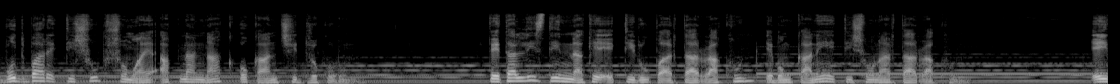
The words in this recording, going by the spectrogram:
বুধবার একটি শুভ সময়ে আপনার নাক ও কান ছিদ্র করুন। তেতাল্লিশ দিন নাকে একটি রূপার তার রাখুন এবং কানে একটি সোনার তার রাখুন। এই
